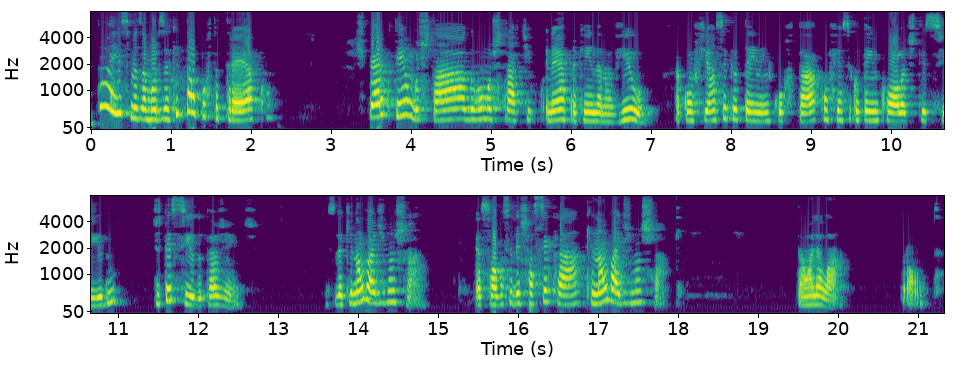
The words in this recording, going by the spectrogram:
Então é isso, meus amores, aqui tá o porta-treco. Espero que tenham gostado. Vou mostrar aqui, né, para quem ainda não viu, a confiança que eu tenho em cortar, a confiança que eu tenho em cola de tecido. De tecido, tá, gente? Esse daqui não vai desmanchar. É só você deixar secar, que não vai desmanchar. Então, olha lá. Pronto.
